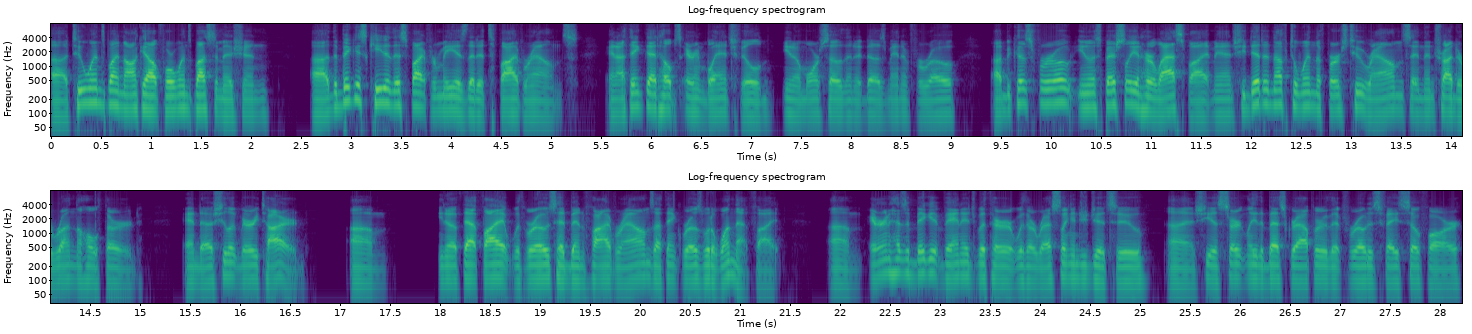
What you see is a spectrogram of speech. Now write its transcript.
Uh, two wins by knockout, four wins by submission. Uh, the biggest key to this fight for me is that it's five rounds, and I think that helps Erin Blanchfield, you know, more so than it does Manon Fiorot. Uh, because Fiorot, you know, especially in her last fight, man, she did enough to win the first two rounds and then tried to run the whole third, and uh, she looked very tired. Um, you know, if that fight with Rose had been five rounds, I think Rose would have won that fight. Um, Erin has a big advantage with her with her wrestling and jiu-jitsu. Uh, she is certainly the best grappler that Fiorot has faced so far.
